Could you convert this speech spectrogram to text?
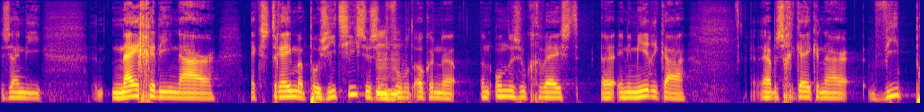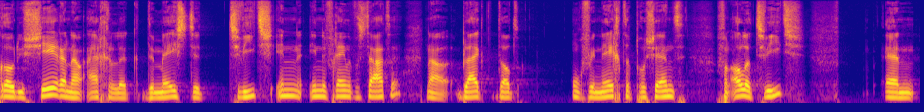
zijn die, neigen die naar extreme posities? Dus er is Mhm. bijvoorbeeld ook een, een onderzoek geweest in Amerika. Hebben ze gekeken naar wie produceren nou eigenlijk de meeste tweets in, in de Verenigde Staten. Nou, blijkt dat ongeveer 90% van alle tweets en 95%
